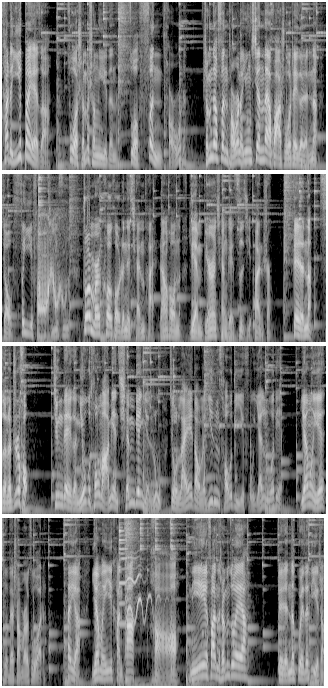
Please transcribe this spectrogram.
他这一辈子。做什么生意的呢？做粪头的。什么叫粪头呢？用现代话说，这个人呢叫非法集资，专门克扣人家钱财，然后呢敛别人钱给自己办事儿。这人呢死了之后，经这个牛头马面前边引路，就来到了阴曹地府阎罗殿。阎王爷就在上面坐着。哎呀，阎王爷一看他，好，你犯的什么罪呀？这人呢跪在地上，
